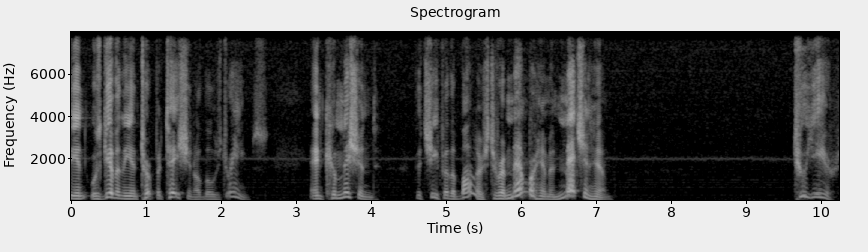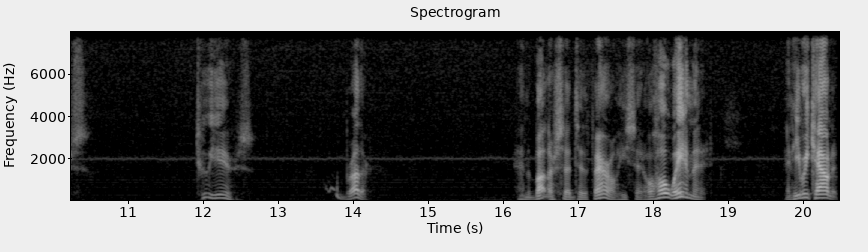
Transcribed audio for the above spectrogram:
the, was given the interpretation of those dreams and commissioned the chief of the butlers to remember him and mention him. Two years. Two years. Oh, brother. And the butler said to the Pharaoh, he said, Oh, oh wait a minute. And he recounted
